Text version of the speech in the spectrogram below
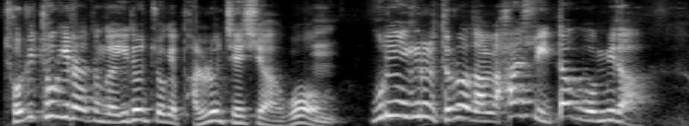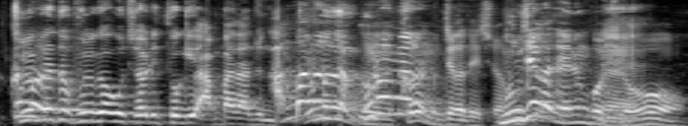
저리톡이라든가 이런 쪽에 반론 제시하고 우리 얘기를 들어달라 할 수 있다고 봅니다. 그럼에도 불구하고 저리톡이 안 받아준다. 안 받아준다. 그러면 그건 문제가 되죠. 문제가 되는 거죠.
